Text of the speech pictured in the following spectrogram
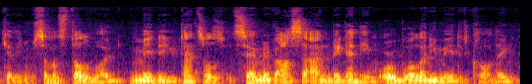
Kelim. If someone stole wood, made it utensils, Semer Vasa and Begadim, or wool and he made it clothing,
